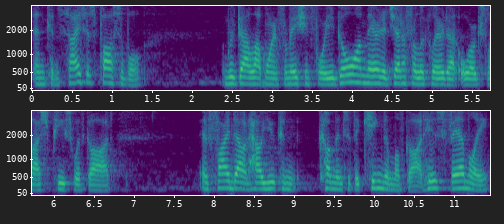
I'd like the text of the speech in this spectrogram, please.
and concise as possible. We've got a lot more information for you. Go on there to jenniferleclaire.org slash peace with God and find out how you can come into the kingdom of God, his family,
